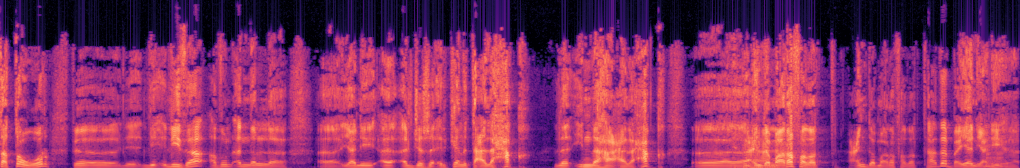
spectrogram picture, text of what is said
تطور لذا أظن أن يعني الجزائر كانت على حق لا إنها على حق آه، عندما رفضت عندما رفضت هذا بيان يعني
